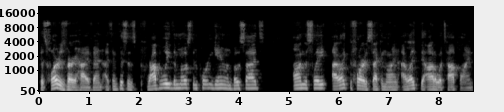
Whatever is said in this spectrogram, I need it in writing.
because Florida is very high event. I think this is probably the most important game on both sides on the slate. I like the Florida second line. I like the Ottawa top line.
